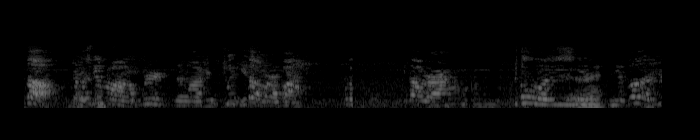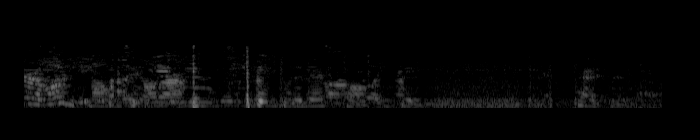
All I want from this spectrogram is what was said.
到，这个地方不是那么是一道弯吧？Alright. Test zero three.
